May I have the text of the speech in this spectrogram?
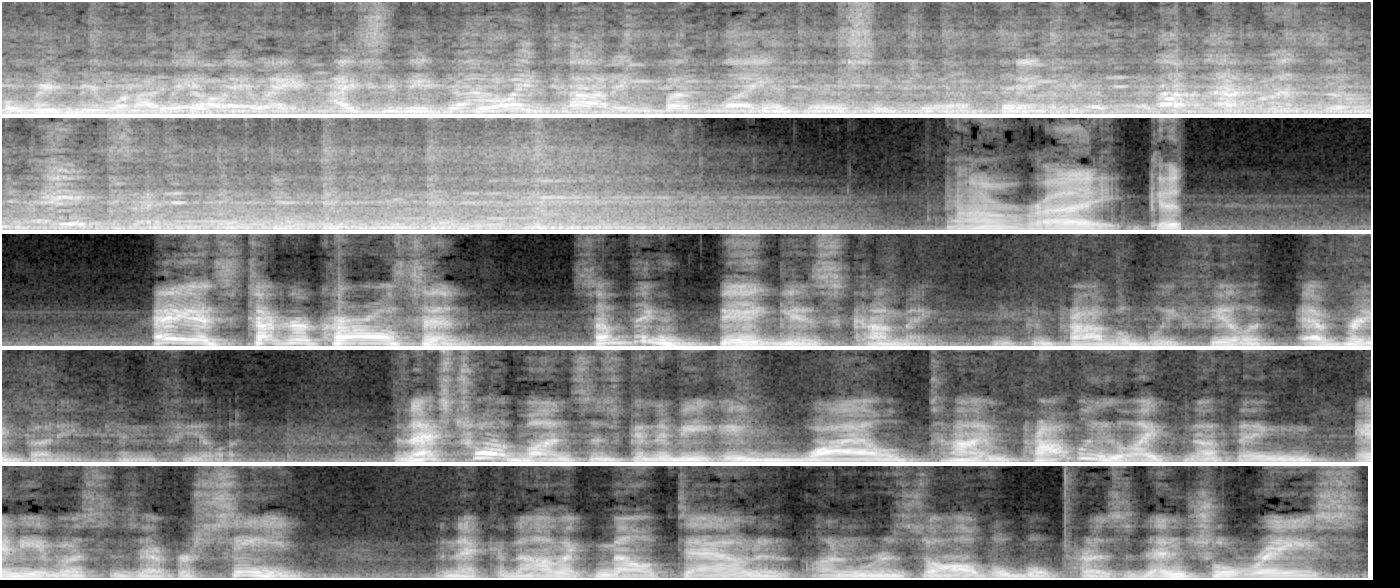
Believe me when I Wait, tell wait, you. wait! I should be boycotting Bud Light. Fantastic job. Thank you. Oh, that was amazing. All right, good. Hey, it's Tucker Carlson. Something big is coming. You can probably feel it. Everybody can feel it. The next 12 months is going to be a wild time, probably like nothing any of us has ever seen. An economic meltdown, an unresolvable presidential race,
